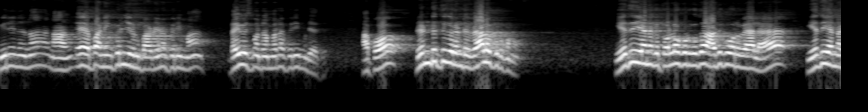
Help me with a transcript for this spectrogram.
பிரியணுன்னா நான் ஏப்பா நீங்கள் பிரிஞ்சிருங்கப்பா. அப்படின்னா பிரியுமா? டைவர்ஸ் பண்ணுற மாதிரிலாம் பிரிய முடியாது. அப்போது ரெண்டுத்துக்கு ரெண்டு வேலை கொடுக்கணும். எது எனக்கு தொல்லை கொடுக்குதோ அதுக்கு ஒரு வேலை. எது என்னை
